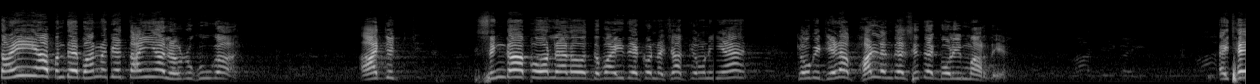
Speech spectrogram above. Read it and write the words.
ਤਾਂ ਹੀ ਆ ਬੰਦੇ ਬਣਨਗੇ ਤਾਂ ਹੀ ਆ ਰੁਕੂਗਾ। ਅੱਜ ਸਿੰਗਾਪੁਰ ਲੈ ਲਓ, ਦੁਬਈ ਦੇਖੋ ਨਸ਼ਾ ਕਿਉਂ ਨਹੀਂ ਹੈ? ਕਿਉਂਕਿ ਜਿਹੜਾ ਫੜ ਲੈਂਦੇ ਸਿੱਧੇ ਗੋਲੀ ਮਾਰਦੇ ਆ। ਇੱਥੇ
